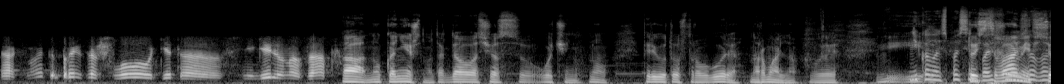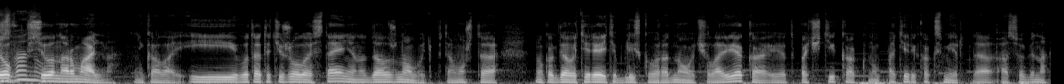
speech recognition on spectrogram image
Так, Ну, это произошло где-то с неделю назад. А, ну, конечно, тогда у вас сейчас очень, ну, период острого горя, нормально. Вы, и, Николай, спасибо То есть с вами все, все нормально, Николай. И вот это тяжелое состояние, оно должно быть, потому что, ну, когда вы теряете близкого родного человека, это почти как, ну, потеря как смерть, да, особенно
